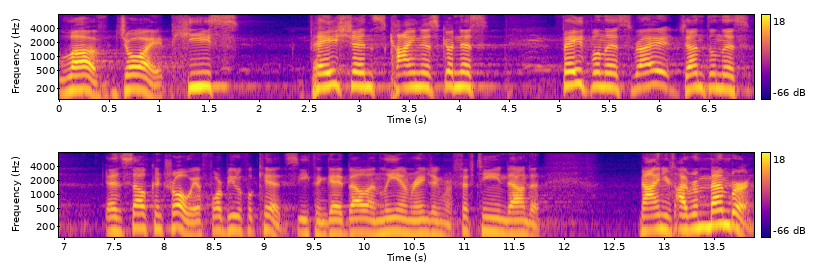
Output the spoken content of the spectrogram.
love, joy, peace, patience, kindness, goodness, faithfulness, right? Gentleness, and self control. We have four beautiful kids Ethan, Gabe, Bella, and Liam, ranging from 15 down to nine years. I remember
